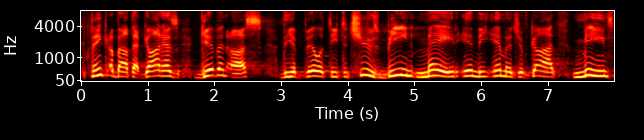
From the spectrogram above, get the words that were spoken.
Think about that. God has given us the ability to choose. Being made in the image of God means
